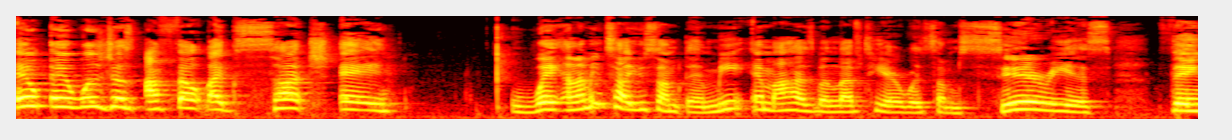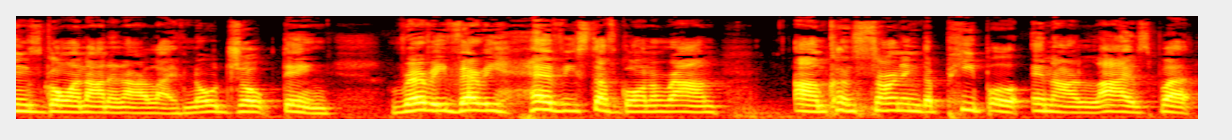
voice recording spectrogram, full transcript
It, it was just i felt like such a wait, and let me tell you something. Me and my husband left here with some serious things going on in our life. No joke thing. Very, very heavy stuff going around um, concerning the people in our lives. But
